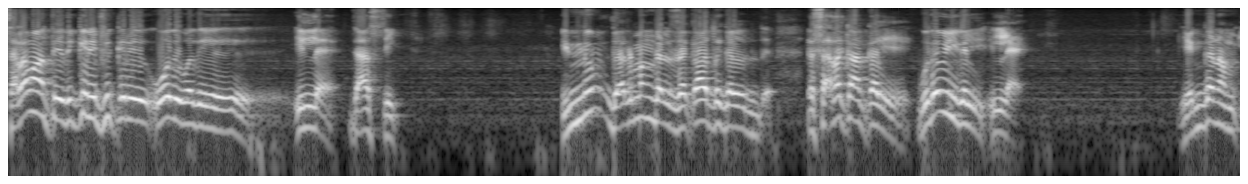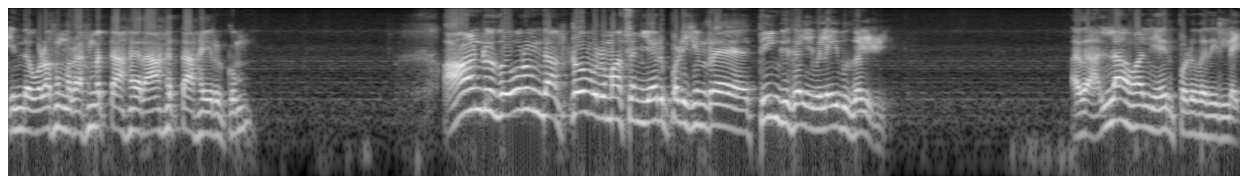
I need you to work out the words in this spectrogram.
செலவாத்து திக்கிரி ஃபிக்கிரி ஓதுவது இல்லை. ஜாஸ்தி. இன்னும் தர்மங்கள் ஜக்காத்துகள் சதக்காக்கள் உதவிகள் இல்லை. எங்கனம் இந்த உலகம் ரஹ்மத்தாக ராகத்தாக இருக்கும்? ஆண்டுதோறும் இந்த அக்டோபர் மாதம் ஏற்படுகின்ற தீங்குகள் விளைவுகள் அது அல்லாவால் ஏற்படுவதில்லை.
